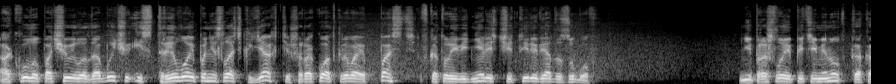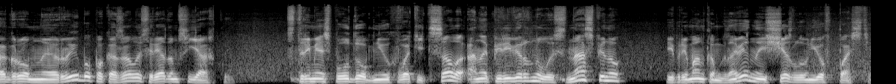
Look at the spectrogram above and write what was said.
Акула почуяла добычу и стрелой понеслась к яхте, широко открывая пасть, в которой виднелись четыре ряда зубов. Не прошло и пяти минут, как огромная рыба показалась рядом с яхтой. Стремясь поудобнее ухватить сало, она перевернулась на спину, и приманка мгновенно исчезла у нее в пасти.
